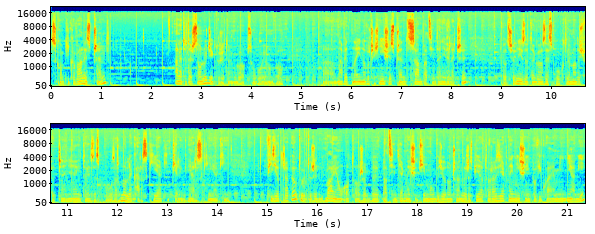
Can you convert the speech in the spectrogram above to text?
skomplikowany sprzęt, ale to też są ludzie, którzy go obsługują, bo nawet najnowocześniejszy sprzęt sam pacjenta nie wyleczy. Potrzebny jest do tego zespół, który ma doświadczenie i to jest zespół zarówno lekarski, jak i pielęgniarski, jak i fizjoterapeutów, którzy dbają o to, żeby pacjent jak najszybciej mógł być odłączony do respiratora z jak najmniejszymi powikłaniami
